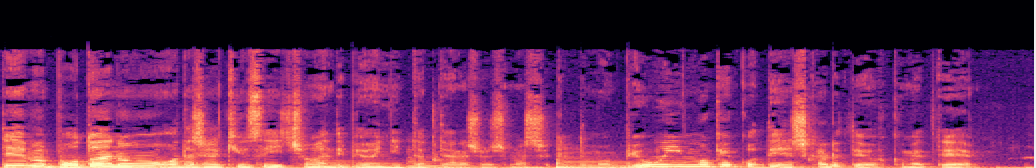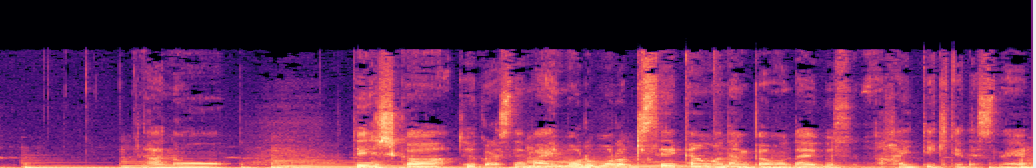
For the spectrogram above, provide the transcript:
で、まあ、冒頭あの私が急性胃腸炎で病院に行ったって話をしましたけども病院も結構電子カルテを含めてあの電子化というかですね、まあ、もろもろ規制緩和なんかもだいぶ入ってきてですね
